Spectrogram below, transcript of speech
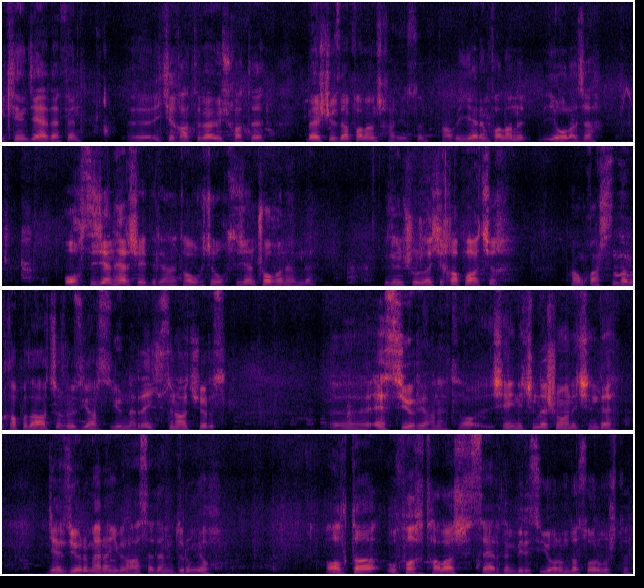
ikinci hedefin e, iki katı ve üç katı 500'e falan çıkarıyorsun. Tabi yerin falan iyi olacak. Oksijen her şeydir yani tavuk için oksijen çok önemli. Bizim şuradaki kapı açık. Tam karşısında bir kapı daha açık. Rüzgarsız günlerde ikisini açıyoruz. Ee, esiyor yani şeyin içinde. Şu an içinde geziyorum. Herhangi bir rahatsız eden bir durum yok. Altta ufak talaş serdim. Birisi yorumda sormuştu.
